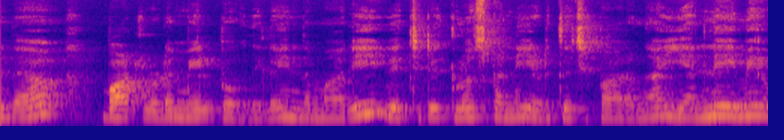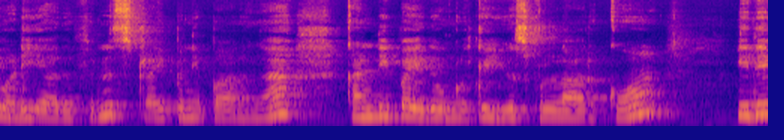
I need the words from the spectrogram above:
இந்த பாட்டிலோட மேல் பகுதியில் இந்த மாதிரி வச்சுட்டு க்ளோஸ் பண்ணி எடுத்து வச்சு பாருங்கள் எண்ணெயுமே வடியாது ஃப்ரெண்ட்ஸ் ட்ரை பண்ணி பாருங்கள் கண்டிப்பாக இது உங்களுக்கு யூஸ்ஃபுல்லாக இருக்கும். இதே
